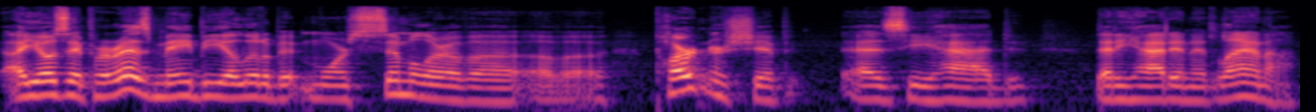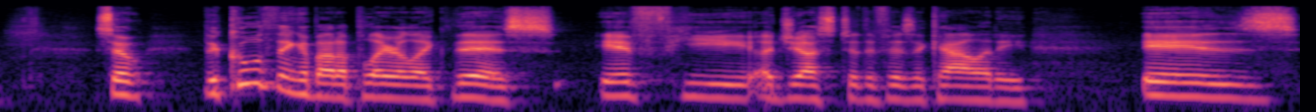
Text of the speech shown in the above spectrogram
Ayose Perez may be a little bit more similar of a of a partnership as he had that he had in Atlanta. So the cool thing about a player like this, if he adjusts to the physicality, is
